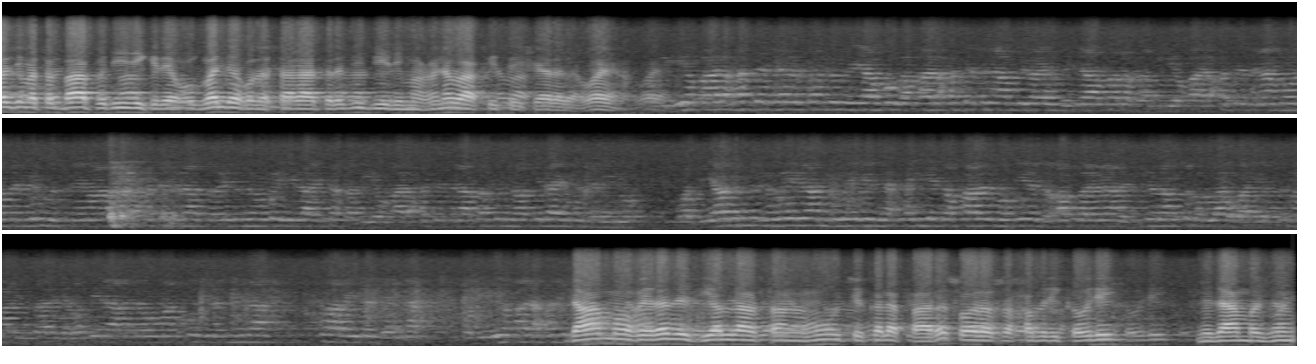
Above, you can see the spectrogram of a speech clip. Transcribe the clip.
ترجمه طلبه په دې کې او بلغ رسالات ربي دې معنا واقع ته اشاره ده وای دا مغیره رضی الله تعالی عنہ چې کله فارس ورس خبرې کولې نو دا مضمون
